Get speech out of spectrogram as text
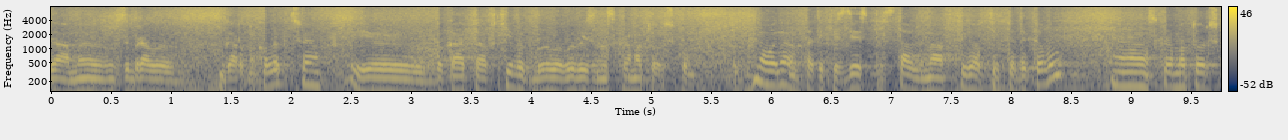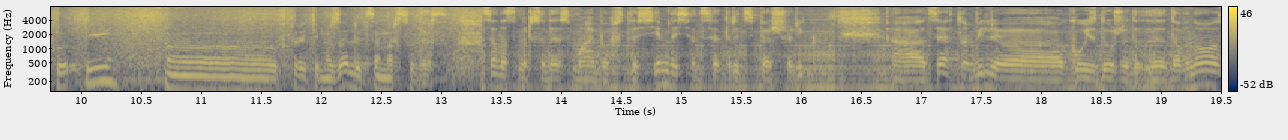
да, ми зібрали гарну колекцію і багато автівок було вивезено з Краматорську. Ну, вона, опять-таки, здесь представлена автівка ДКВ е, з Краматорську і е, в третьому залі це Мерседес. Це у нас Mercedes Maybach 170, це 31 рік. Цей автомобіль колись дуже давно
